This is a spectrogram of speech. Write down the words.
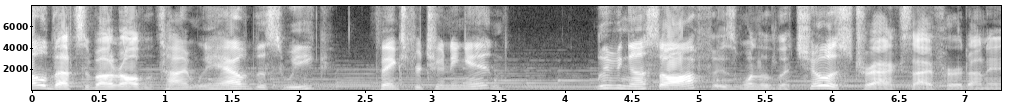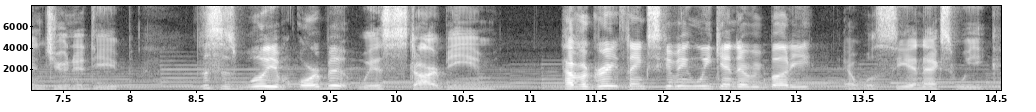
Well, that's about all the time we have this week. Thanks for tuning in. Leaving us off is one of the chillest tracks I've heard on Anjuna Deep. This is William Orbit with Starbeam. Have a great Thanksgiving weekend, everybody, and we'll see you next week.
